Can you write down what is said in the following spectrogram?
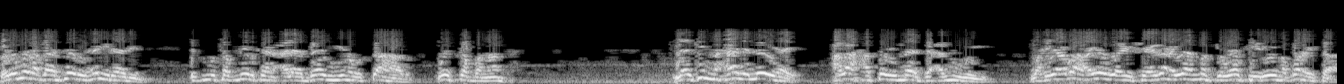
culammada qaarkeed waxay yidhaahdeen ismu tafdiilkan calaa baabihi inuu iska ahaado way iska bannaan tahay. Laakiin maxaa la leeyahay? Calaa xasabi maa zacalmu weeye. Waxyaabaha ayagu ay sheeganayaan markii loo fiiriyay noqonaysaa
